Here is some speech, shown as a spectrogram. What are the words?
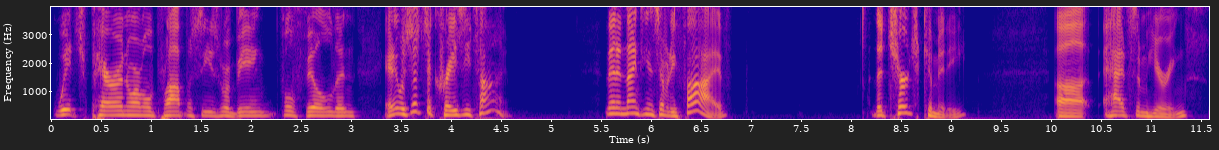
which paranormal prophecies were being fulfilled, and and it was just a crazy time. Then in 1975, the church committee uh, had some hearings.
